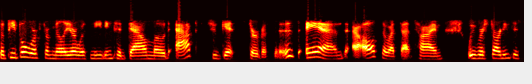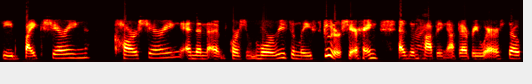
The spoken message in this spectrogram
So people were familiar with needing to download apps to get services. And also at that time, we were starting to see bike sharing car sharing and then of course more recently scooter sharing has been right. popping up everywhere so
